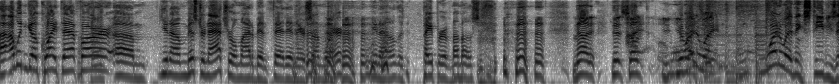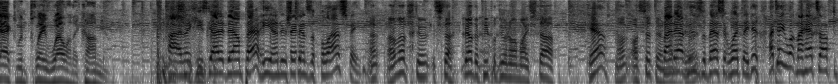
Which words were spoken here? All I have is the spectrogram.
I wouldn't go quite that far. Okay. Um, you know, Mr. Natural might have been fit in there somewhere. you know, the paper of most. no, so I, why right. do I why do I think Stevie's act would play well in a commune? I think he's got it down pat. He understands the philosophy. I, I love stu- stuff. The other people doing all my stuff. Yeah, I'll, I'll sit there. And find out who's it. the best at what they do. I tell you what, my hat's off. To,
